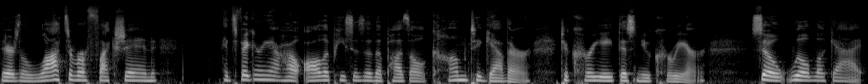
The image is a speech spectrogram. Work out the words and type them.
There's lots of reflection. It's figuring out how all the pieces of the puzzle come together to create this new career. So we'll look at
